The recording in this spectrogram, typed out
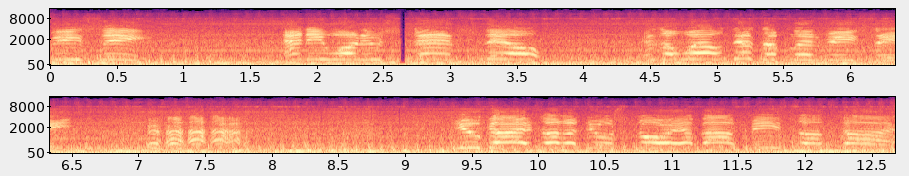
VC. Anyone who stands still is a well-disciplined VC. you guys ought to do a story about me sometime.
